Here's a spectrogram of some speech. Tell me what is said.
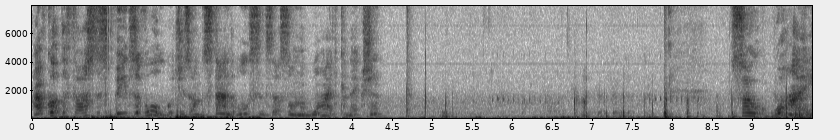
I've got the fastest speeds of all, which is understandable since that's on the wired connection. So why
